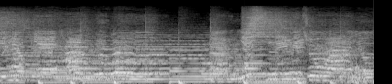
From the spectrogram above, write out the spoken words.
그녀께 한 그분 나는 예수님이 좋아요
